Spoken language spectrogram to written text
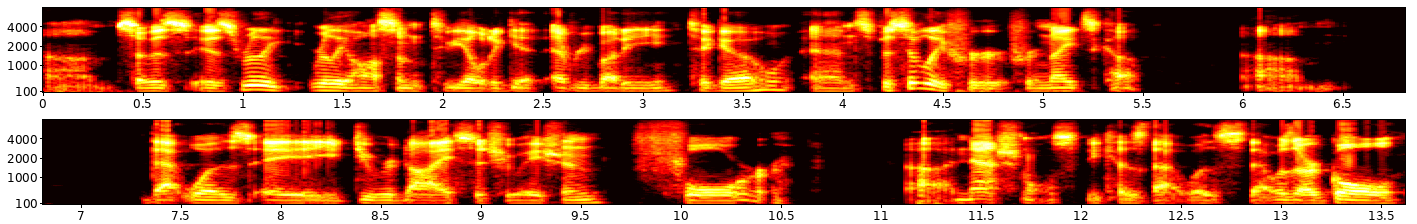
Um, so it's, it's really really awesome to be able to get everybody to go, and specifically for for Knights Cup, um, that was a do or die situation for uh, nationals because that was that was our goal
